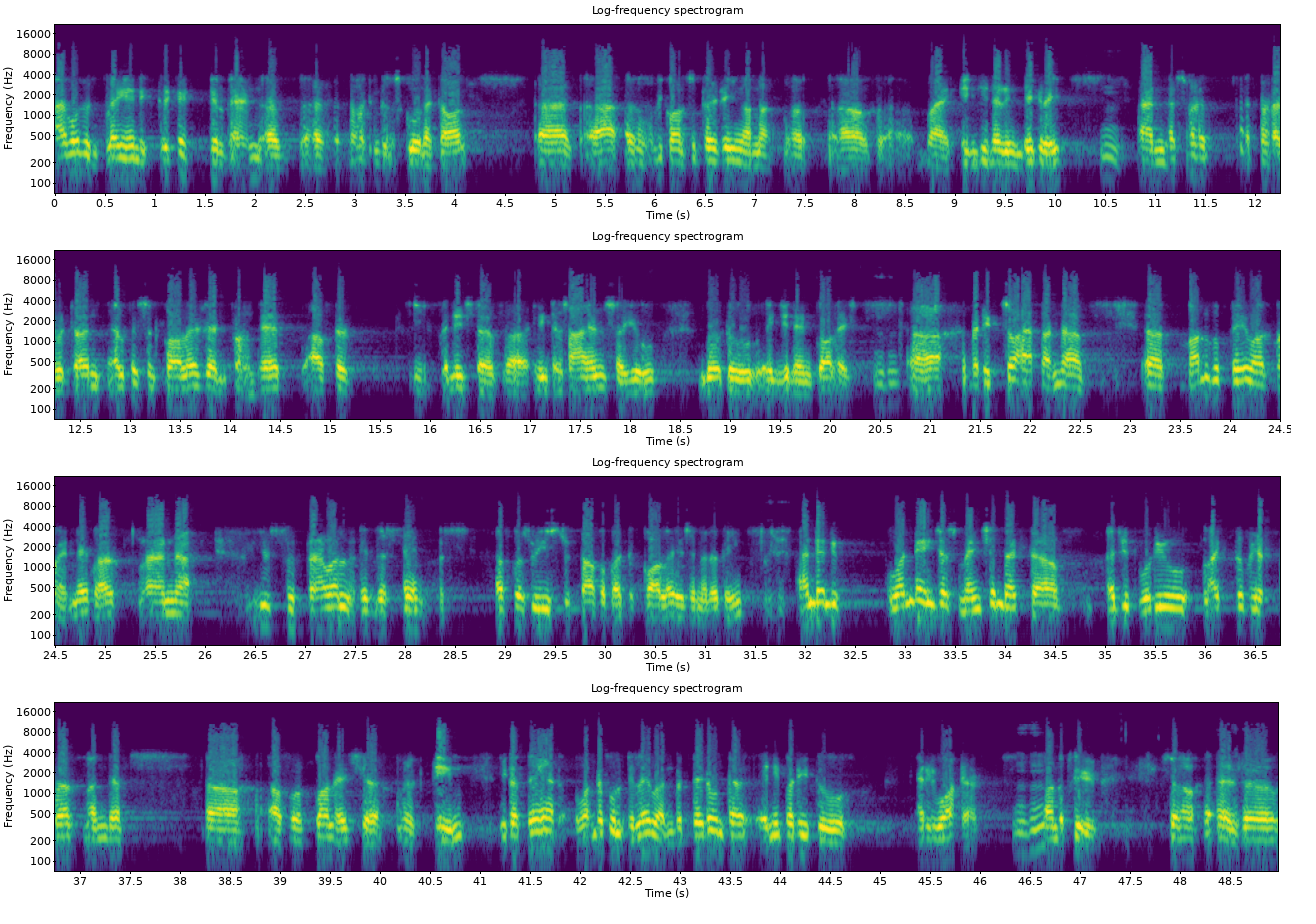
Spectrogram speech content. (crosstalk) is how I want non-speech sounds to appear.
I wasn't playing any cricket till then, uh, uh, not in the school at all. Uh, uh, I was only concentrating on uh, uh, my engineering degree, and that's why I thought I would join Elphinstone College, and from there, after you finished uh, uh, inter science, so you go to engineering college. Uh, but it so happened, uh, Balu Gupte was my neighbor, and uh, we used to travel in the same bus. Of course, we used to talk about the college and everything. And then one day he just mentioned that, uh, Ajit, would you like to be a first member uh, of a college uh, team? Because they had wonderful 11, but they don't have anybody to carry water on the field. So, as uh,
